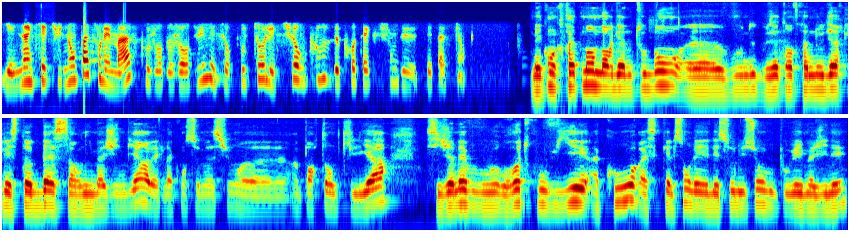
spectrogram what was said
y, a une, inquiétude non pas sur les masques au jour d'aujourd'hui, mais sur plutôt les surblouses de protection des, patients. Mais concrètement, Morgane Toubon, vous, êtes en train de nous dire que les stocks baissent, ça on imagine bien avec la consommation importante qu'il y a. Si jamais vous vous retrouviez à court, quelles sont les solutions que vous pouvez imaginer?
